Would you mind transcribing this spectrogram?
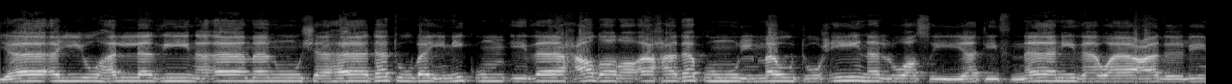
يا أيها الذين آمنوا شهادة بينكم إذا حضر أحدكم الموت حين الوصية اثنان ذوا عدل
